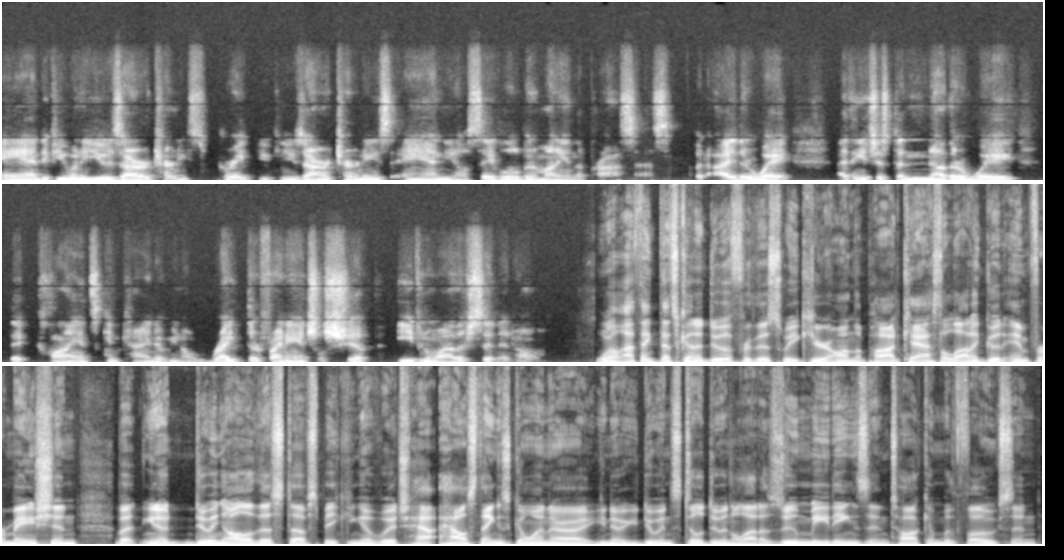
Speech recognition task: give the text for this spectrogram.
And if you want to use our attorneys, great, you can use our attorneys and you know save a little bit of money in the process. But either way, I think it's just another way that clients can kind of you know right their financial ship even while they're sitting at home. Well, I think that's going to do it for this week here on the podcast. A lot of good information, but you know, doing all of this stuff. Speaking of which, how, how's things going? Uh, you know, you're doing still doing a lot of Zoom meetings and talking with folks, and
